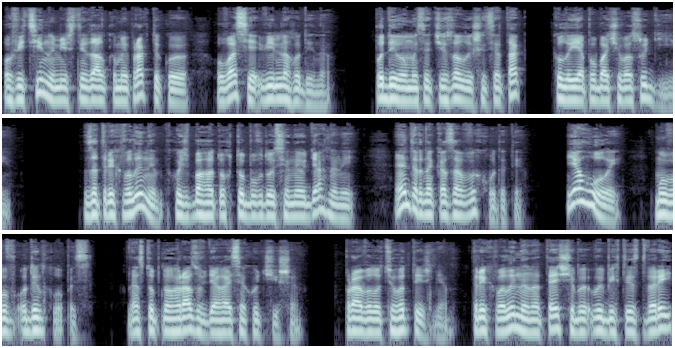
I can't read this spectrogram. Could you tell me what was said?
Офіційно між сніданком і практикою у вас є вільна година. Подивимося, чи залишиться так, коли я побачу вас у дії. За три хвилини, хоч багато хто був досі не одягнений, Ендер наказав виходити. Я голий, мовив один хлопець. Наступного разу вдягайся хочіше. Правило цього тижня три хвилини на те, щоб вибігти з дверей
